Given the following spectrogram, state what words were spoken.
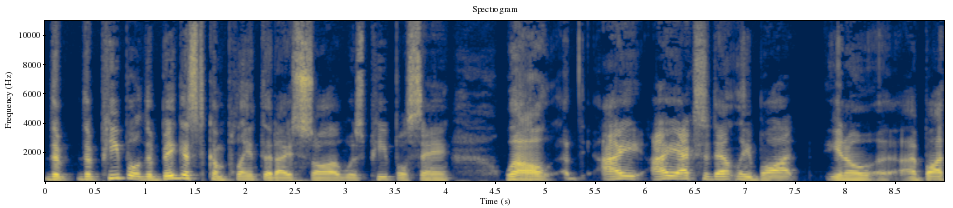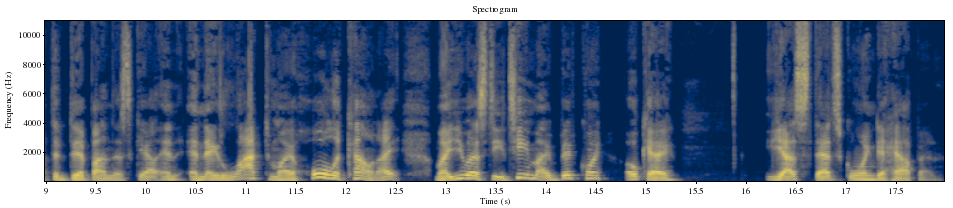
the the people the biggest complaint that I saw was people saying, "Well, I I accidentally bought you know uh, i bought the dip on this gal and and they locked my whole account. I my usdt my bitcoin okay yes that's going to happen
